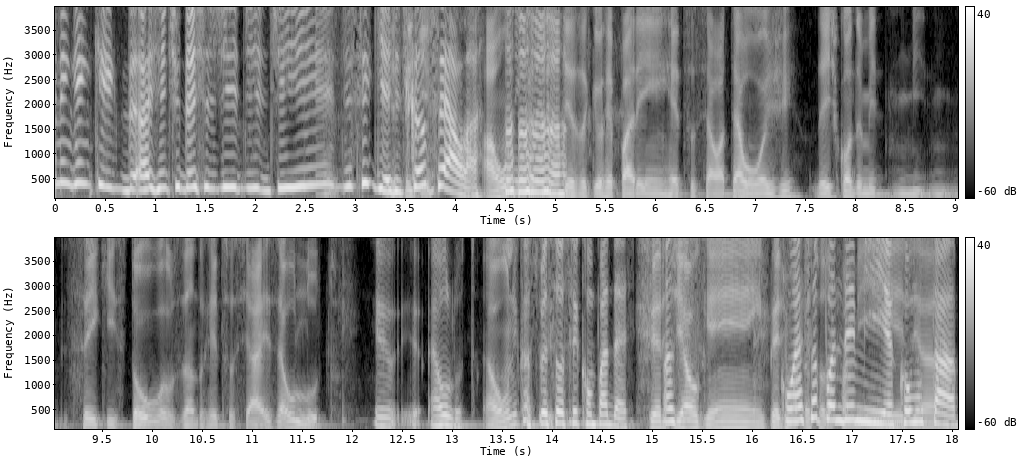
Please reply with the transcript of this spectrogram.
difícil. ninguém que a gente deixa de, de, de, de seguir, a De gente seguir. cancela. A única tristeza que eu reparei em rede social até hoje, desde quando eu me, me- sei que estou usando redes sociais, é o luto. Eu- eu- é o luto. É a única As pessoas se compadecem. Perdi Mas alguém, perdi Com essa pandemia, como tá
